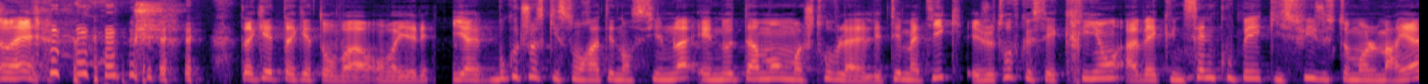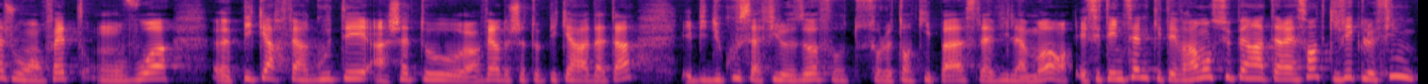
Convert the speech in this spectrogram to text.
Ouais. t'inquiète, t'inquiète, on va, on va y aller. Il y a beaucoup de choses qui sont ratées dans ce film-là, et notamment, moi, je trouve la- les thématiques, et je trouve que c'est criant avec une scène coupée qui suit justement le mariage, où en fait, on voit euh, Picard faire goûter un château, un verre de château Picard à Data, et puis du coup, ça philosophe sur le temps qui passe, la vie, la mort. Et c'était une scène qui était vraiment super intéressante, qui fait que le film,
